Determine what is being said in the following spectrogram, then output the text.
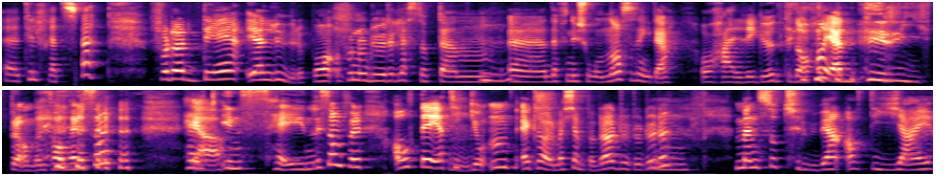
eh, tilfreds med. For det er det jeg lurer på. For når du leste opp den eh, definisjonen nå, så tenkte jeg å herregud, da har jeg dritbra mental helse. Helt Ja. insane, liksom. For alt det Jeg tikker jo mm, Jeg klarer meg kjempebra. Du, du, du, du. Men så tror jeg at jeg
